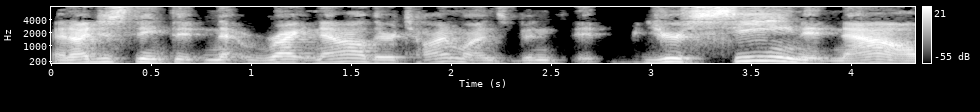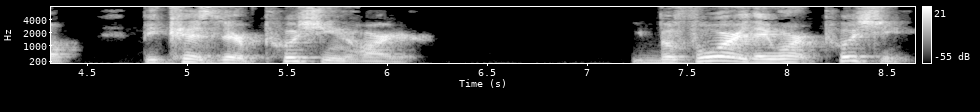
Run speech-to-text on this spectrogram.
And I just think that right now their timeline's been. You're seeing it now because they're pushing harder. Before they weren't pushing.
